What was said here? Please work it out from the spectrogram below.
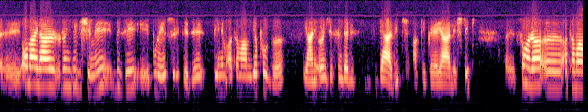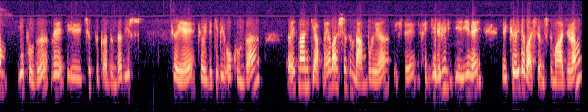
e, olayların gelişimi bizi e, buraya sürükledi. Benim atamam yapıldı. Yani öncesinde biz geldik, Akyaka'ya yerleştik. E, sonra atamam yapıldı ve e, Çıtlık adında bir köye, köydeki bir okulda öğretmenlik yapmaya başladım ben buraya. İşte yine bir yine köyde başlamıştı maceram.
